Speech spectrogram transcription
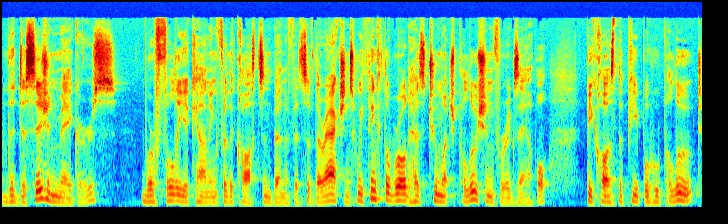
the decision makers were fully accounting for the costs and benefits of their actions. We think the world has too much pollution, for example, because the people who pollute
